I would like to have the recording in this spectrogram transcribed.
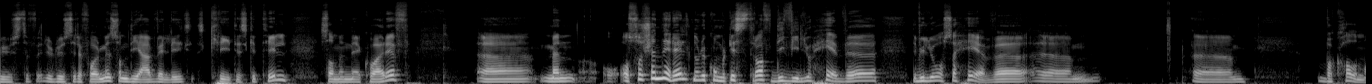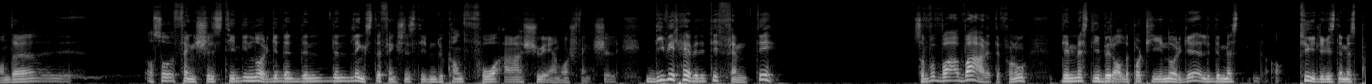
rus, rusreformen, som de er veldig kritiske til, sammen med KrF. Uh, men også generelt, når det kommer til straff, de vil jo heve De vil jo også heve hva kaller man det Altså Fengselstiden i Norge, den, den, den, lengste fengselstiden du kan få, er 21 års fengsel. De vil heve det til 50. Så hva, hva, er dette for noe? Det mest liberale partiet i Norge, eller det mest, tydeligvis det mest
